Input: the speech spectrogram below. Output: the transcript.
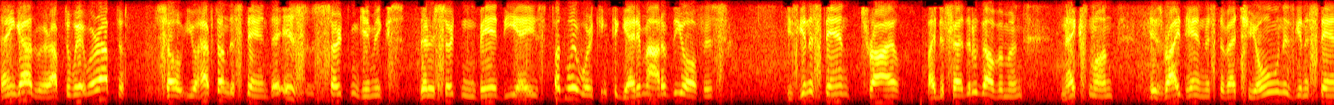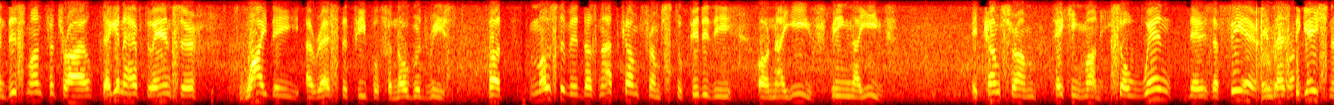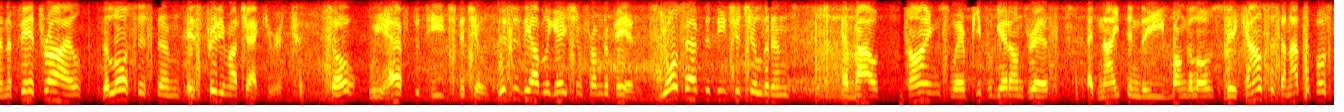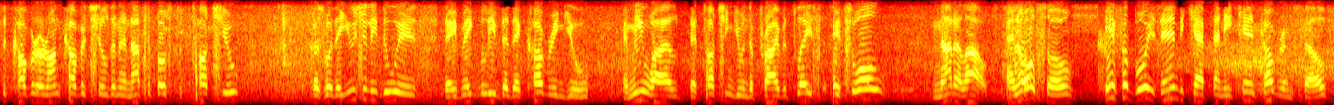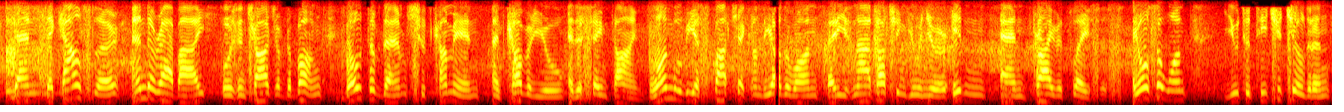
Thank God we're up to where we're up to. So you have to understand there is certain gimmicks, there are certain bad DAs, but we're working to get him out of the office. He's going to stand trial by the federal government next month. His right hand, Mr. Vecchione, is going to stand this month for trial. They're going to have to answer why they arrested people for no good reason. But most of it does not come from stupidity or naive, being naive. It comes from taking money. So when there is a fair investigation and a fair trial, the law system is pretty much accurate. So we have to teach the children. This is the obligation from the parents. You also have to teach your children about times where people get undressed at night in the bungalows. The counselors are not supposed to cover or uncover children and not supposed to touch you because what they usually do is they make believe that they're covering you and meanwhile they're touching you in the private places. It's all not allowed. And also, if a boy is handicapped and he can't cover himself, then the counselor and the rabbi who is in charge of the bunk, both of them should come in and cover you at the same time. One will be a spot check on the other one that he's not touching you in your hidden and private places. I also want you to teach your children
